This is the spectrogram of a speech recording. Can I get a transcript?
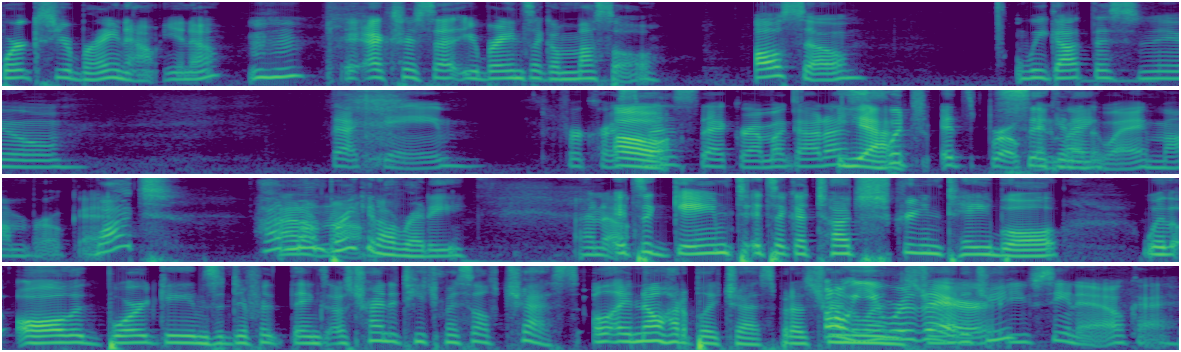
works your brain out, you know? mm-hmm. It exercise your brain's like a muscle. Also, we got this new that game for Christmas that Grandma got us. Oh. Yeah. which it's broken by Sickening. the way. Mom broke it. What? How did mom break it already? I know. It's a game. T- it's like a touch screen table with all the board games and different things. I was trying to teach myself chess. Well, I know how to play chess, but I was trying oh, to learn you were the there. strategy. You've seen it. Okay.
